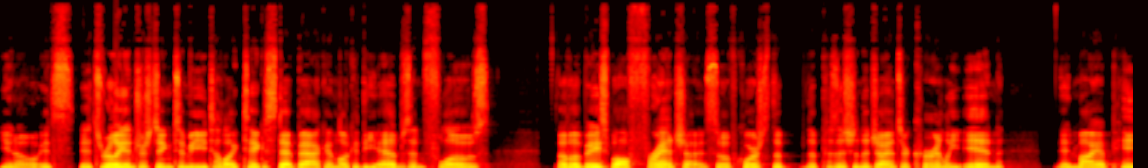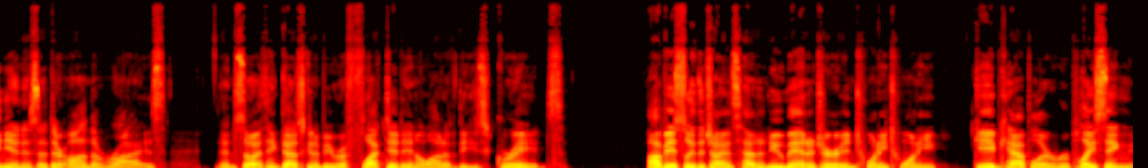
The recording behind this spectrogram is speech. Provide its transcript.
you know, it's it's really interesting to me to like take a step back and look at the ebbs and flows of a baseball franchise. So of course the the position the Giants are currently in in my opinion is that they're on the rise. And so I think that's going to be reflected in a lot of these grades. Obviously, the Giants had a new manager in 2020, Gabe Kapler, replacing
